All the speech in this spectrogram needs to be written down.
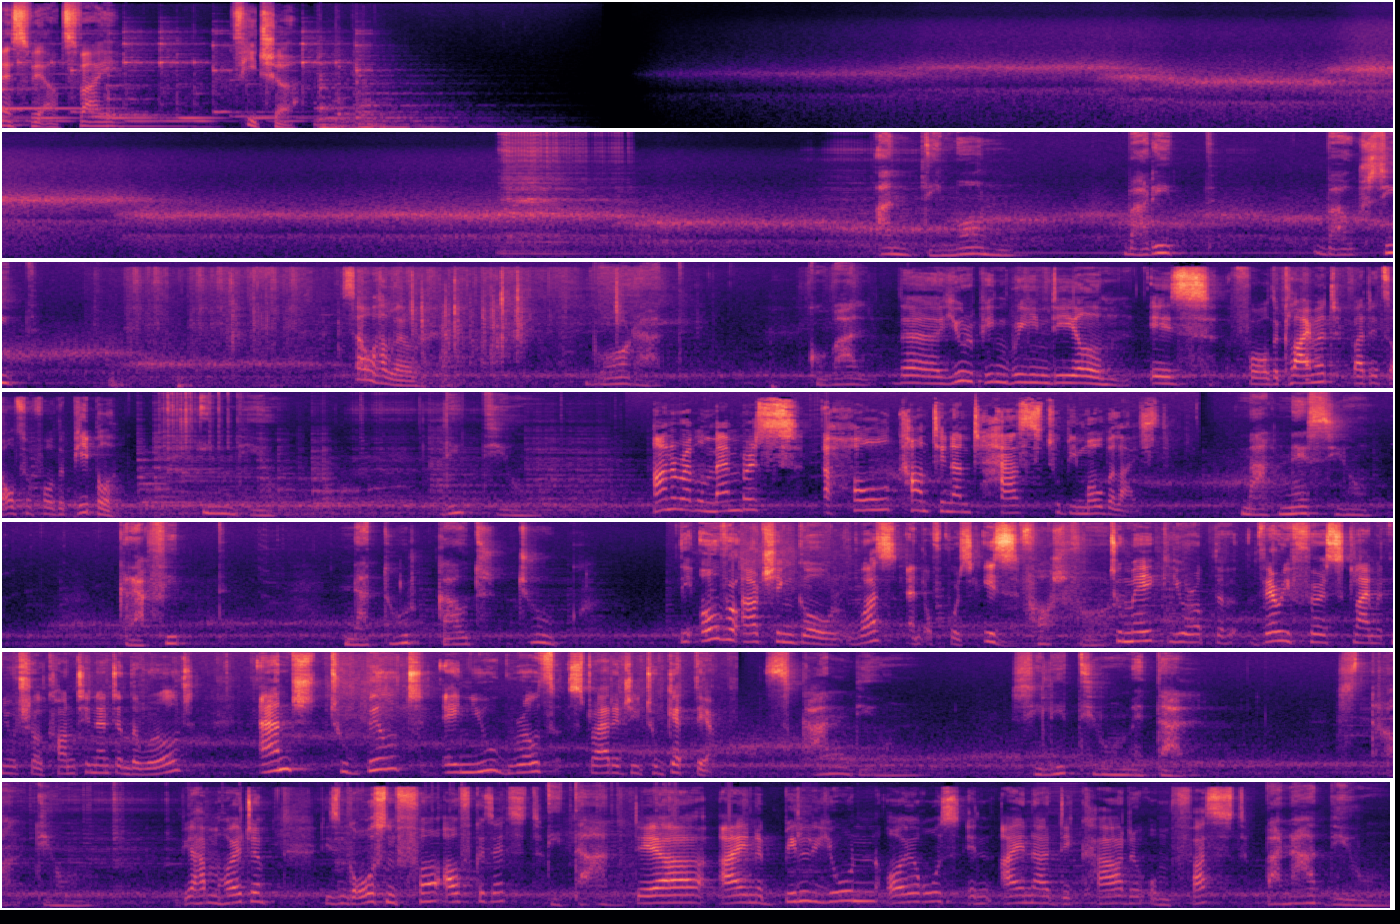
SWR 2 Feature Antimon, Barit, Bauxit. So, hello. Borat, Cobalt. The European Green Deal is for the climate, but it's also for the people. Indium, Lithium, Honorable members, a whole continent has to be mobilized. Magnesium, Graphit, Naturkautschuk, The overarching goal was, and of course is, Phosphor, to make Europe the very first climate neutral continent in the world and to build a new growth strategy to get there. Scandium, Silicium Metall, Strontium, Wir haben heute diesen großen Fonds aufgesetzt, Titan, der eine Billion Euros in einer Dekade umfasst. Vanadium,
